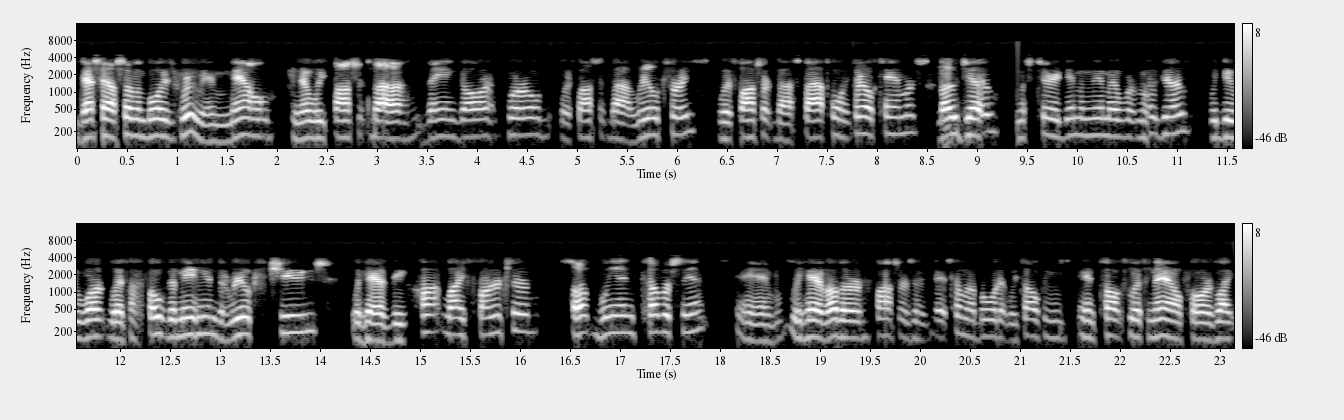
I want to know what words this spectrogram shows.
that's how Southern Boys grew. And now, you know, we're sponsored by Vanguard World. We're sponsored by Realtree. We're sponsored by Spy Point Trail Cameras, Mojo, Mr. Terry Dim and them over at Mojo. We do work with Old Dominion, the Real Shoes. We have the Hunt Life Furniture, Upwind Cover Scent, and we have other sponsors that, that's coming aboard that we're talking in talks with now, as far as like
